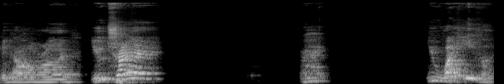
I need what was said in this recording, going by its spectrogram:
We gonna run. You trying? You waver.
